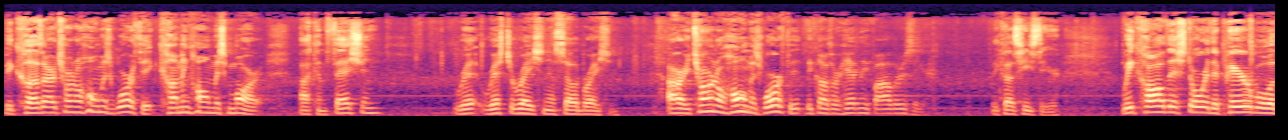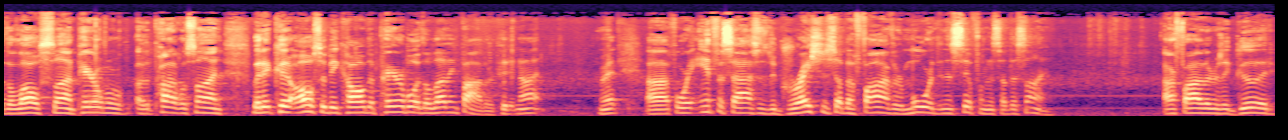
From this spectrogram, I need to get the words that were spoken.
because our eternal home is worth it, coming home is marked by confession, re- restoration, and celebration. Our eternal home is worth it because our Heavenly Father is there, because He's there. We call this story the parable of the lost son, parable of the prodigal son, but it could also be called the parable of the loving father, could it not? Right? Uh, for it emphasizes the graciousness of the father more than the sinfulness of the son. Our father is a good,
